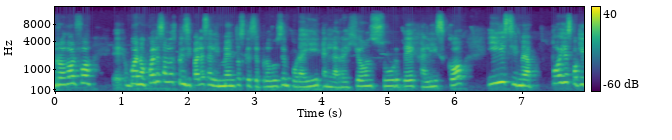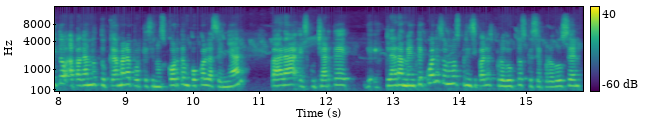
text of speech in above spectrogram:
Rodolfo, eh, bueno, ¿cuáles son los principales alimentos que se producen por ahí en la región sur de Jalisco? Y si me apoyas poquito apagando tu cámara porque se nos corta un poco la señal, para escucharte eh, claramente cuáles son los principales productos que se producen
